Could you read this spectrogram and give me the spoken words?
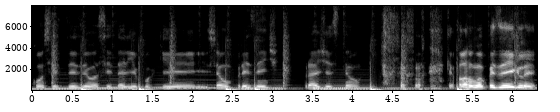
com certeza eu aceitaria, porque isso é um presente para a gestão. Quer falar alguma coisa aí, Gle?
